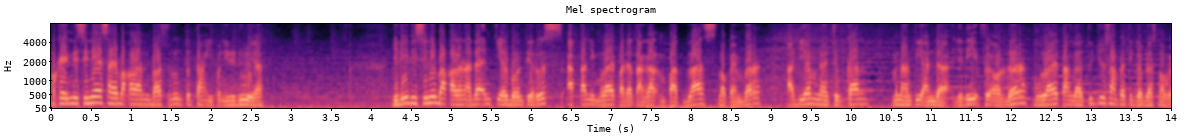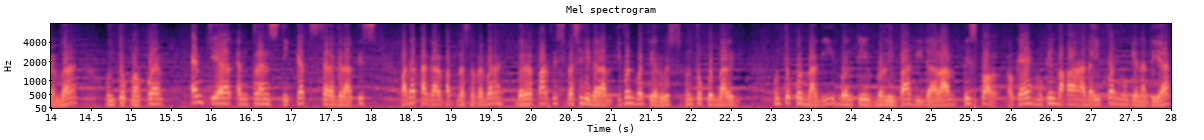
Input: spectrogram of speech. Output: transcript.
Oke, di sini saya bakalan bahas dulu tentang event ini dulu ya. Jadi di sini bakalan ada MCL Bounty Rush akan dimulai pada tanggal 14 November. Hadiah menunjukkan menanti Anda. Jadi free order mulai tanggal 7 sampai 13 November untuk mengklaim MCL entrance tiket secara gratis pada tanggal 14 November berpartisipasi di dalam event Bounty Rush untuk berbagi untuk berbagi bounty berlimpah di dalam Peaceful. Oke, mungkin bakalan ada event mungkin nanti ya.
